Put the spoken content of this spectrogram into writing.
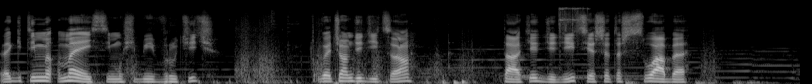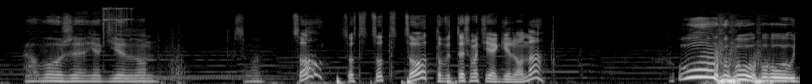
Legitimacy musi mi wrócić. W ogóle czy mam dziedzica? Tak, jest dziedzic, jeszcze też słabe. O Boże, Jagiellon. To. Co? Co, co, co? To wy też macie Jagiellona? Uuu, cie-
